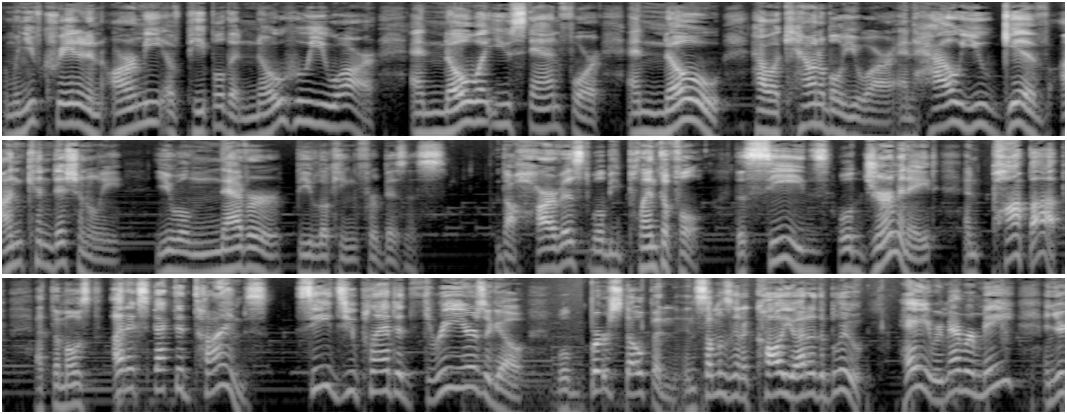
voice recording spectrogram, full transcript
And when you've created an army of people that know who you are and know what you stand for and know how accountable you are and how you give unconditionally, you will never be looking for business. The harvest will be plentiful. The seeds will germinate and pop up at the most unexpected times. Seeds you planted three years ago will burst open and someone's to call you out of the blue. Hey, remember me? And you're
